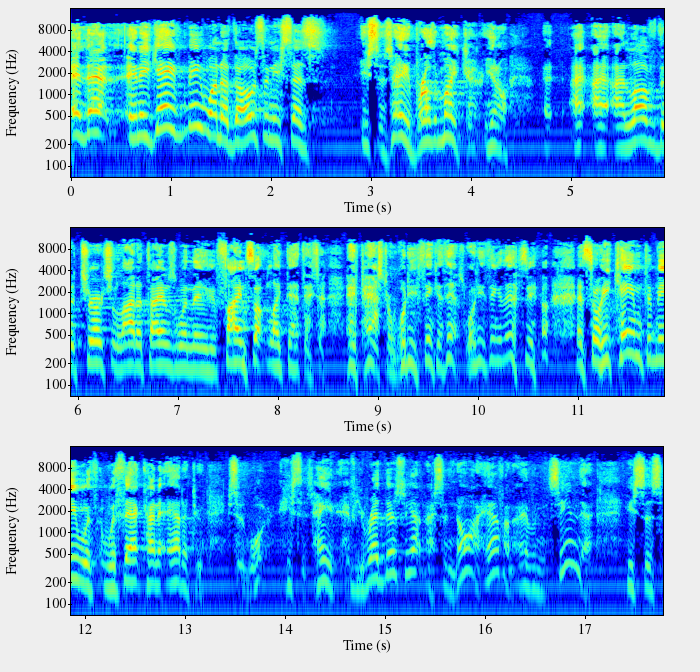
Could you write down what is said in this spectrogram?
And that, and he gave me one of those, and he says, he says, "Hey, brother Mike, you know, I, I, I, love the church a lot of times when they find something like that, they say, Hey, Pastor, what do you think of this? What do you think of this? You know? And so he came to me with, with that kind of attitude. He said, well, he says, Hey, have you read this yet? And I said, No, I haven't. I haven't seen that. He says,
